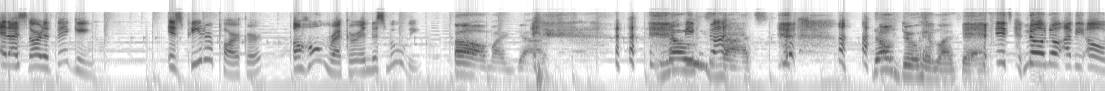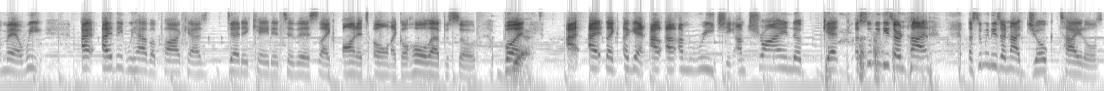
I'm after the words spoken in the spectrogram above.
and I started thinking, is Peter Parker a home wrecker in this movie? Oh my God. No, he's not. Don't do him like that. it's no no i mean oh man we i i think we have a podcast dedicated to this like on its own like a whole episode but Yes. I, I like again I, I i'm reaching i'm trying to get assuming these are not assuming these are not joke titles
